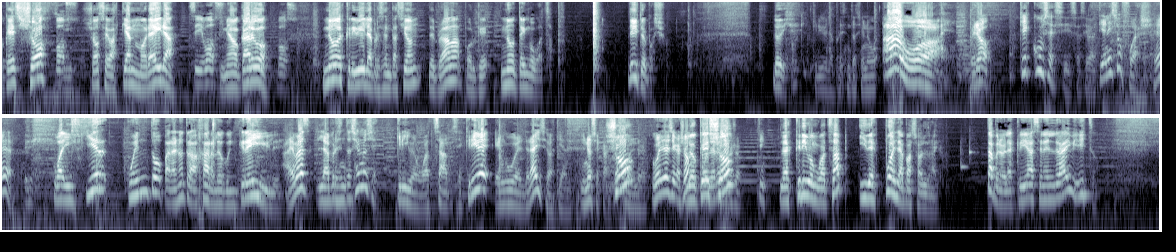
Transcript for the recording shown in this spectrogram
Lo que es yo, Vos. yo Sebastián Moreira, Sí, vos. y me hago cargo, Vos. no escribí la presentación del programa porque no tengo WhatsApp. Listo el pollo. Lo dije. Escribe la presentación. en- ¡Ah, guay! Pero, ¿qué excusa es esa, Sebastián? Eso fue ayer. Cualquier cuento para no trabajar, loco. Increíble. Además, la presentación no se escribe en WhatsApp, se escribe en Google Drive, Sebastián. Y no se cayó. ¿Yo? Google Drive. ¿Google Drive se cayó? Lo que Google es Drive yo-. Sí. La escribo en WhatsApp y después la paso al drive. Está, pero la escribías en el drive y listo.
